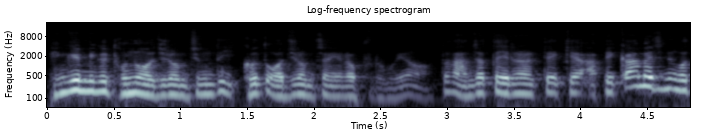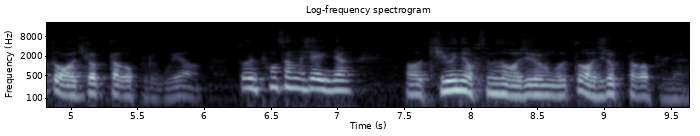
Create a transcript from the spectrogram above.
빙글빙글 도는 어지럼증도 그것도 어지럼증이라고 부르고요. 또는 앉았다 일어날 때 이렇게 앞이 까매지는 것도 어지럽다고 부르고요. 또는 평상시에 그냥 어, 기운이 없으면서 어지러운 것도 어지럽다고 불러요.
